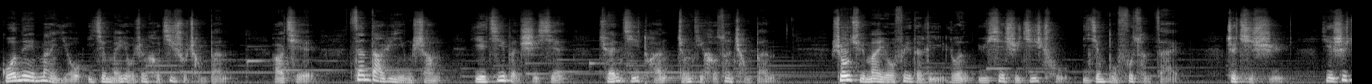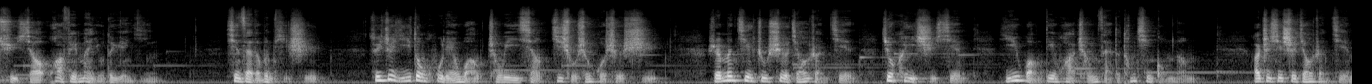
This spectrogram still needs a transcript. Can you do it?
国内漫游已经没有任何技术成本，而且三大运营商也基本实现全集团整体核算成本，收取漫游费的理论与现实基础已经不复存在。这其实也是取消话费漫游的原因。现在的问题是，随着移动互联网成为一项基础生活设施。人们借助社交软件就可以实现以往电话承载的通信功能，而这些社交软件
